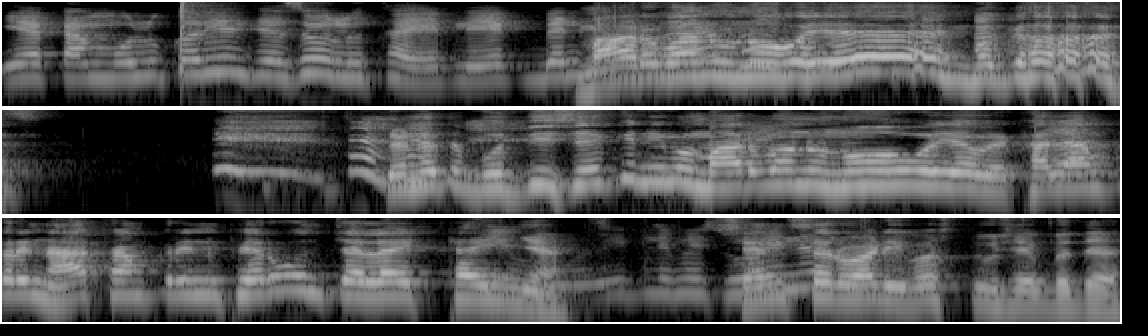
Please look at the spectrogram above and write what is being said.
એક કામ ઓલું કરીએ ને ત્યાં ઝોલું થાય એટલે એક બેન મારવાનું ન હોય એ મગજ. તને તો બુદ્ધિ છે કે નહીં મારવાનું ન હોય હવે. ખાલી આમ કરીને હાથ આમ કરીને ફેરવો ને ત્યાં થાય અહીંયા. સેન્સર વાળી વસ્તુ છે બધા.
